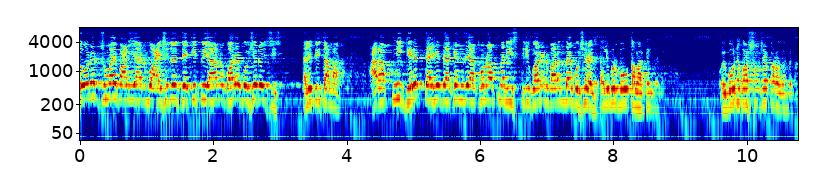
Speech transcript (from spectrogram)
জোরের সময় বাড়ি আসব, আইসে যদি দেখি তুই আনো ঘরে বসে রয়েছিস তাহলে তুই তালাক। আর আপনি গেরেটটা এসে দেখেন যে এখনও আপনার স্ত্রী ঘরের বারান্দায় বসে রয়েছে, তাহলে বল বউ তালাক যাবে। ওই বউনে ঘর সংসার করা যাবে না।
